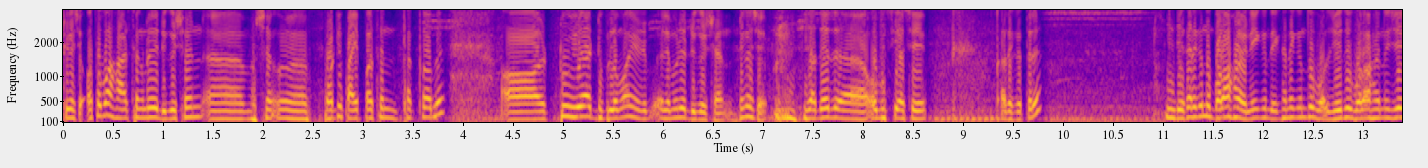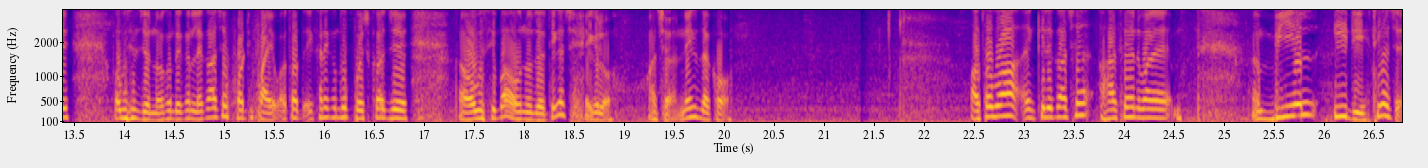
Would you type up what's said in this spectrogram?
ঠিক আছে? অথবা higher secondary education forty five percent থাকতে হবে আর two year diploma elementary education ঠিক আছে? যাদের ওবিসি আছে তাদের ক্ষেত্রে। এখানে কিন্তু বলা হয়নি, কিন্তু এখানে কিন্তু যেহেতু বলা হয়নি যে ওবিসির জন্য, কিন্তু এখানে লেখা আছে ফর্টি ফাইভ অর্থাৎ এখানে কিন্তু পরিষ্কার যে ওবিসি বা অন্যদের, ঠিক আছে? এগুলো। আচ্ছা নেক্সট দেখো। অথবা কী লেখা আছে? হায়ার সেকেন্ডারি মানে বিএলইডি ঠিক আছে?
